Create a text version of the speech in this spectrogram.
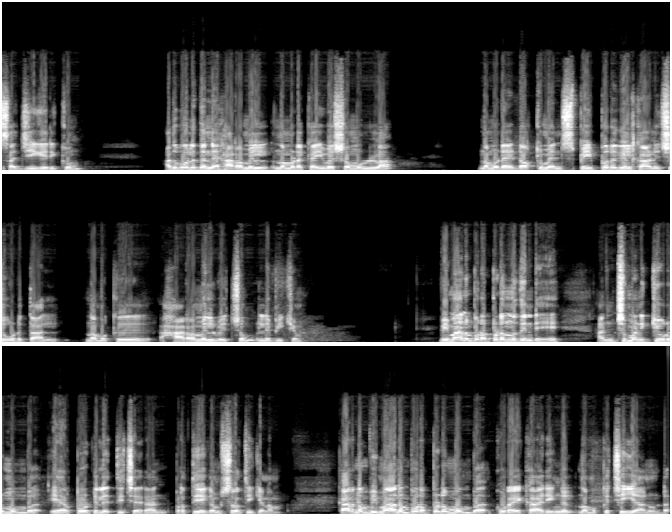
സജ്ജീകരിക്കും. അതുപോലെ തന്നെ ഹറമിൽ നമ്മുടെ കൈവശമുള്ള നമ്മുടെ ഡോക്യുമെന്റ്സ് പേപ്പറുകൾ കാണിച്ചു കൊടുത്താൽ നമുക്ക് ഹറമിൽ വെച്ചും ലഭിക്കും. വിമാനം പുറപ്പെടുന്നതിന്റെ അഞ്ച് മണിക്കൂർ മുമ്പ് എയർപോർട്ടിൽ എത്തിച്ചേരാൻ പ്രത്യേകം ശ്രദ്ധിക്കണം. കാരണം വിമാനം പുറപ്പെടും മുമ്പ് കുറേ കാര്യങ്ങൾ നമുക്ക് ചെയ്യാനുണ്ട്.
